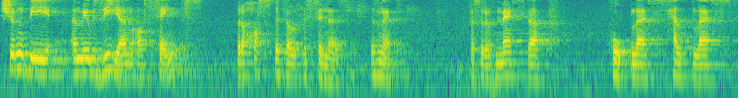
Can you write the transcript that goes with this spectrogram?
shouldn't be a museum of saints but a hospital for sinners, isn't it? For sort of messed up, hopeless, helpless,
